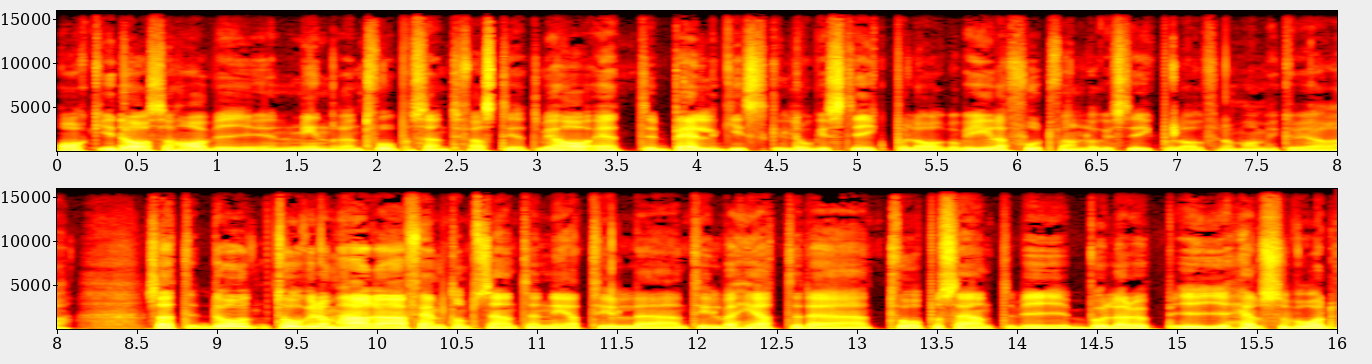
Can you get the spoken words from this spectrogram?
och idag så har vi mindre än 2% i fastighet. Vi har ett belgiskt logistikbolag och vi gillar fortfarande logistikbolag för de har mycket att göra. Så att då tog vi de här eh, 15 procenten ner till, eh, till vad heter det, 2% Vi bullar upp i hälsovård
